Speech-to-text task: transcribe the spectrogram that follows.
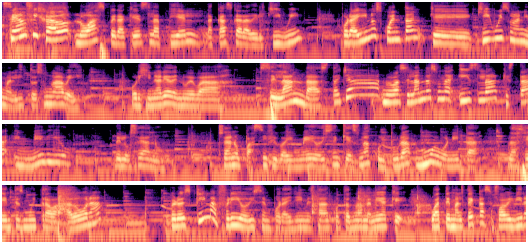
¿Se han fijado lo áspera que es la piel, la cáscara del kiwi? Por ahí nos cuentan que kiwi es un animalito, es un ave originaria de Nueva Zelanda, hasta allá. Nueva Zelanda es una isla que está en medio del océano, océano Pacífico ahí en medio. Dicen que es una cultura muy bonita, la gente es muy trabajadora, pero es clima frío, dicen por allí. Me estaban contando a mi amiga que guatemalteca se fue a vivir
